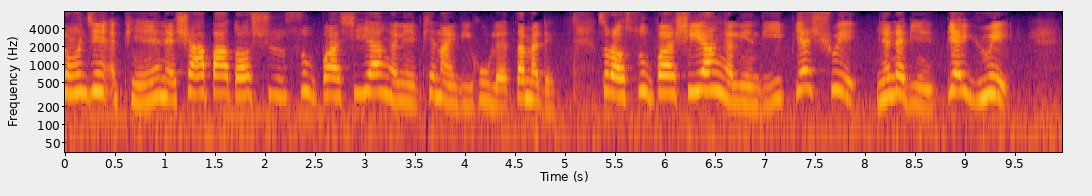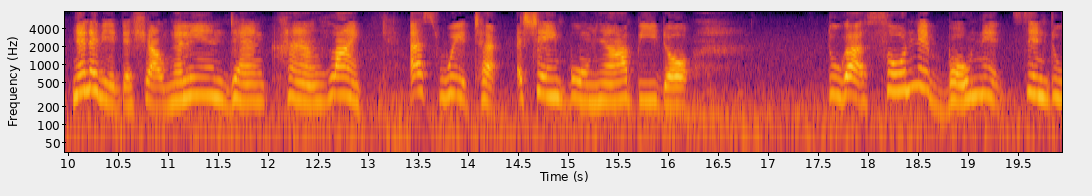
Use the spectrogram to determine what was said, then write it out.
လွန်းခြင်းအဖြစ်နဲ့ရှားပါသောစူပါရှီယာငလင်ဖြစ်နိုင်သည်ဟုလည်းသတ်မှတ်တယ်။ဆိုတော့စူပါရှီယာငလင်သည်ပြက်ရွှေ့မျက်နှာပြင်ပြက်ရွေ့မျက်နှာပြင်တလျှောက်ငလင်ဒန်ခံလှိုင်း S ဝိထအရှိန်ပုံများပြီးတော့သူကစိုးနှစ်ဘုံနှစ်စင်တူ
